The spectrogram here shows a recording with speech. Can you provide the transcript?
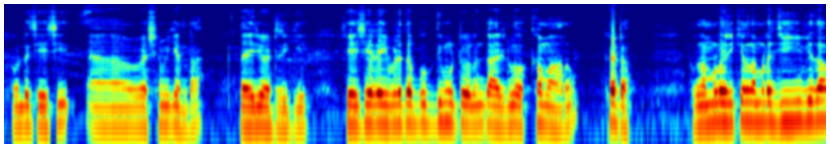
അതുകൊണ്ട് ചേച്ചി വിഷമിക്കണ്ട. ധൈര്യമായിട്ടിരിക്കുക ചേച്ചിയുടെ ഇവിടുത്തെ ബുദ്ധിമുട്ടുകളും കാര്യങ്ങളും ഒക്കെ മാറും. കേട്ടോ? അപ്പോൾ നമ്മളൊരിക്കലും നമ്മുടെ ജീവിതം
